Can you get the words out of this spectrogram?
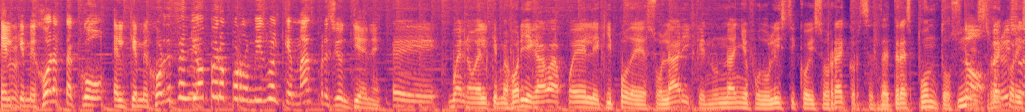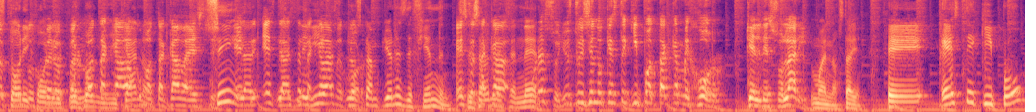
el que mejor atacó, el que mejor defendió, pero por lo mismo el que más presión tiene. Eh, bueno, el que mejor llegaba fue el equipo de Solari, que en un año futbolístico hizo récord, 63 puntos. No, es récord histórico puntos, en el pero- pero no fútbol atacaba mexicano. como atacaba este. Sí, Este- la- este- las atacaba liguillas, mejor. los campeones defienden, Este se saben atacaba- defender. Por eso, yo estoy diciendo que este equipo ataca mejor que el de Solari. Bueno, está bien. Eh, este equipo...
